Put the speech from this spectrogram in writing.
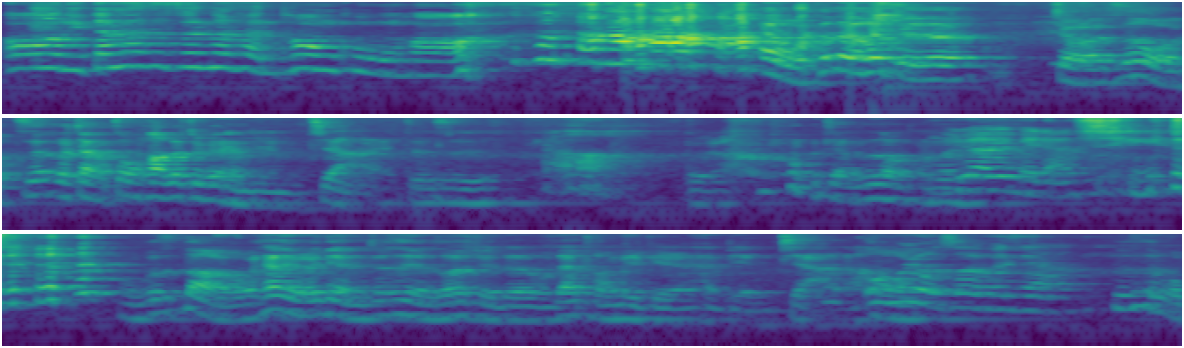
哦，你当下是真的很痛苦哈。哎、欸，我真的会觉得久了之后，我真我讲这种话都就变得很廉价哎，真是。哦。对啊，我讲这种，我们越来越没良心。我不知道，我现在有一点，就是有时候觉得我在同理别人很廉价，然后我有时候也会这样。就是我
